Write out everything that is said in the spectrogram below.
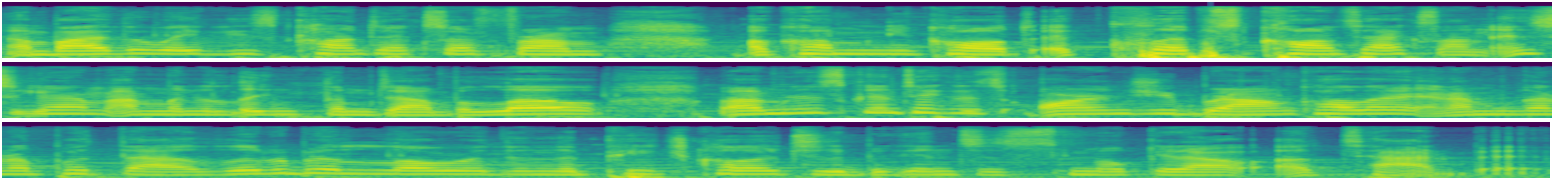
And by the way these contacts are from a company called eclipse contacts on instagram. I'm going to link them down below. But i'm just going to take this orangey brown color and i'm going to put that a little bit lower than the peach color to begin to smoke it out a tad bit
